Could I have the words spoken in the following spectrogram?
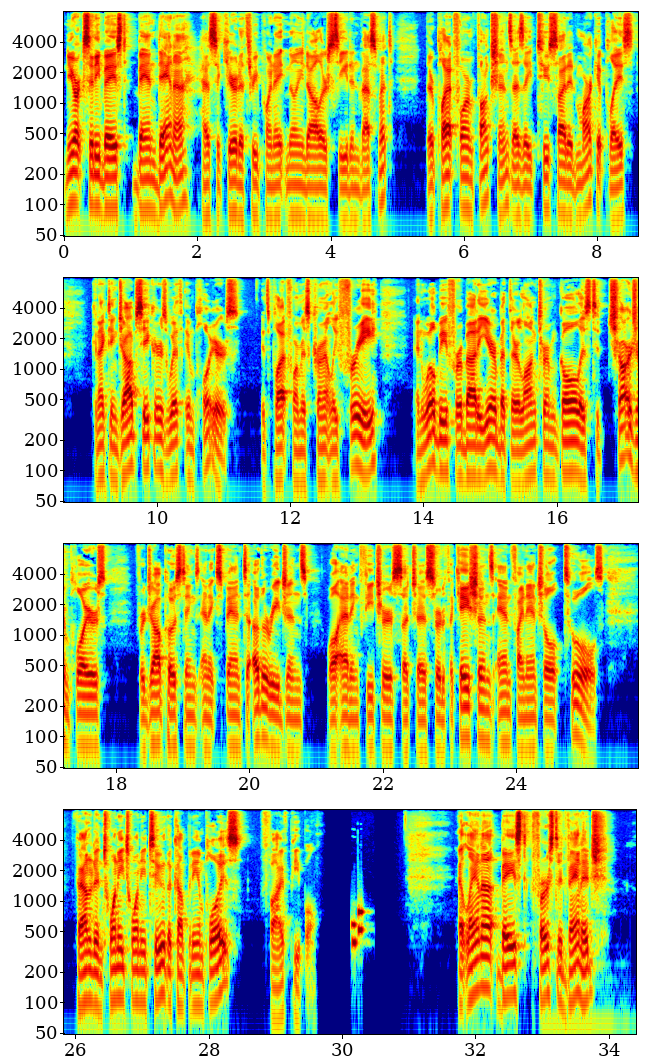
New York City based Bandana has secured a $3.8 million seed investment. Their platform functions as a two sided marketplace connecting job seekers with employers. Its platform is currently free and will be for about a year, but their long term goal is to charge employers for job postings and expand to other regions while adding features such as certifications and financial tools. Founded in 2022, the company employs five people. Atlanta based First Advantage,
